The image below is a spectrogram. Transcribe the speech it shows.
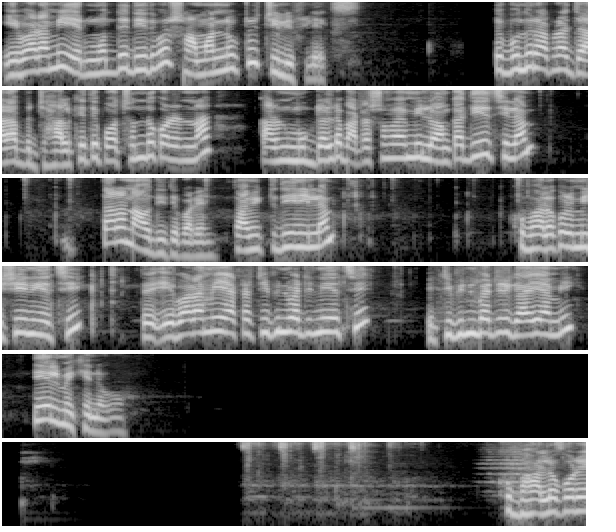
এবার আমি এর মধ্যে দিয়ে দেবো সামান্য একটু চিলি ফ্লেক্স। তো বন্ধুরা, আপনারা যারা ঝাল খেতে পছন্দ করেন না কারণ মুগ ডালটা বাটার সময় আমি লঙ্কা দিয়েছিলাম, তারা নাও দিতে পারেন। তো আমি একটু দিয়ে নিলাম। খুব ভালো করে মিশিয়ে নিয়েছি। তো এবার আমি একটা টিফিন বাটি নিয়েছি। এই টিফিন বাটির গায়ে আমি তেল মেখে নেব। খুব ভালো করে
